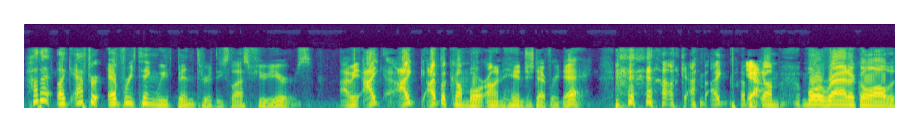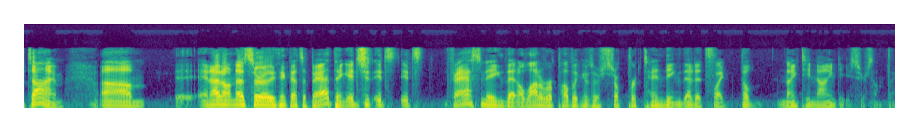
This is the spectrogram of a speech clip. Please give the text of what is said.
how that like after everything we've been through these last few years, I mean, I I, I become more unhinged every day. like I, I yeah. become more radical all the time. Um, and I don't necessarily think that's a bad thing. It's just, it's it's fascinating that a lot of Republicans are still pretending that it's like the 1990s or something.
